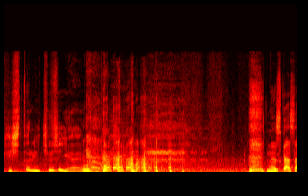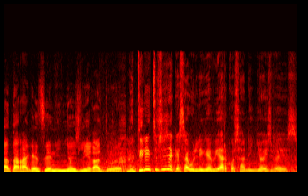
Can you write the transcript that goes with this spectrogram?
Kriston itxusia, eh? Neska zatarrak etzien inoiz ligatu, eh? Mutil itzuzizek ezagun lige biharko zan inoiz bez.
